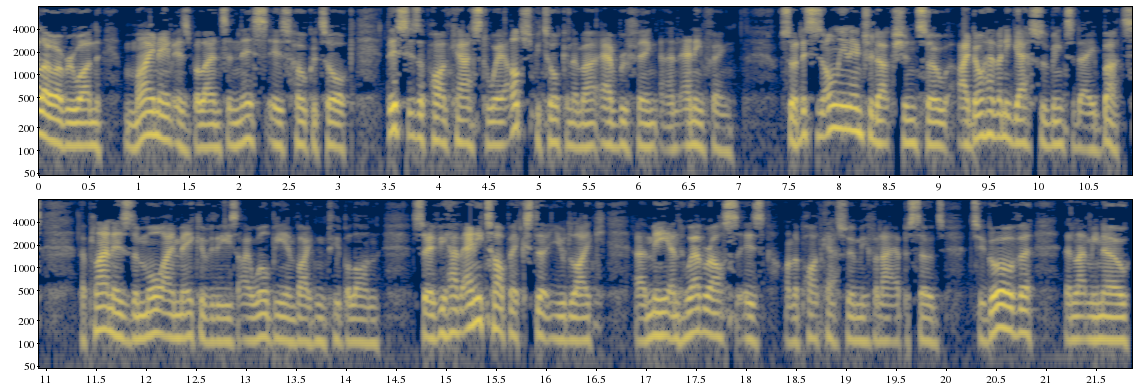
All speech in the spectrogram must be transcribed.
Hello, everyone. My name is Bulent, and this is Hoca Talk. This is a podcast where I'll just be talking about everything and anything. So this is only an introduction, so I don't have any guests with me today, but the plan is the more I make of these, I will be inviting people on. So if you have any topics that you'd like uh, me and whoever else is on the podcast with me for that episode to go over, then let me know.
